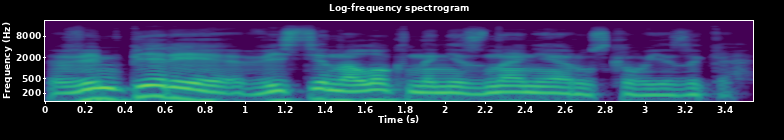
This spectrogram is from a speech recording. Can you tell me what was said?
В империи ввести налог на незнание русского языка.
